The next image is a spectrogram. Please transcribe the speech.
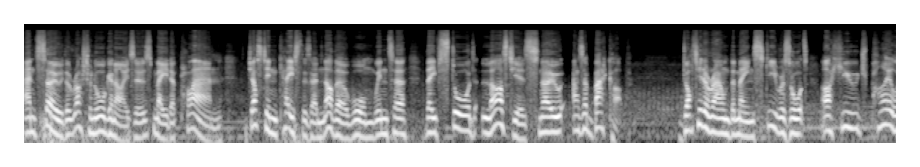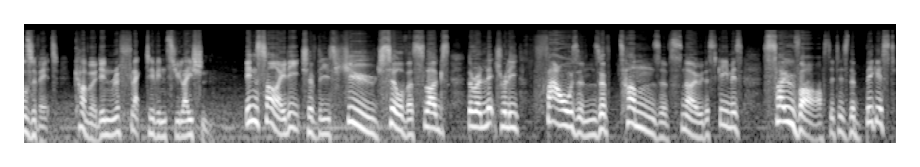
And so the Russian organisers made a plan. Just in case there's another warm winter, they've stored last year's snow as a backup. Dotted around the main ski resort are huge piles of it, covered in reflective insulation. Inside each of these huge silver slugs, there are literally thousands of tons of snow. The scheme is so vast, it is the biggest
